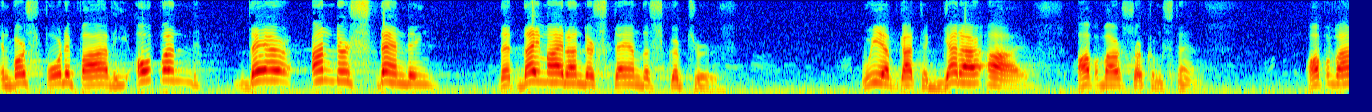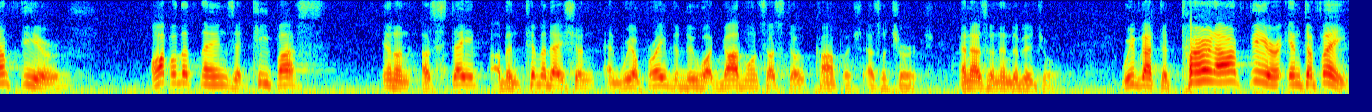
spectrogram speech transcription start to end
In verse 45, he opened their understanding that they might understand the scriptures. We have got to get our eyes off of our circumstance, off of our fears, off of the things that keep us in an, a state of intimidation, and we're afraid to do what God wants us to accomplish as a church and as an individual. We've got to turn our fear into faith.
